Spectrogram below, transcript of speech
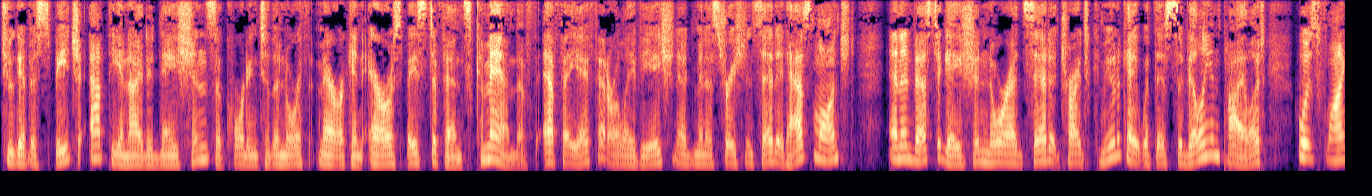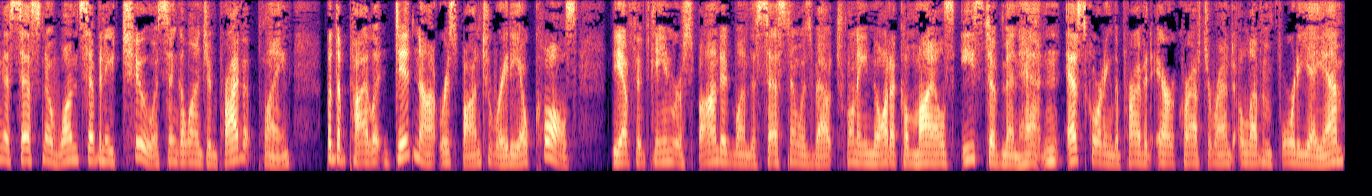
to give a speech at the United Nations, according to the North American Aerospace Defense Command. The FAA, Federal Aviation Administration, said it has launched an investigation. NORAD said it tried to communicate with this civilian pilot who was flying a Cessna 172, a single engine private plane, but the pilot did not respond to radio calls. The F-15 responded when the Cessna was about 20 nautical miles east of Manhattan, escorting the private aircraft around 11:40 a.m.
